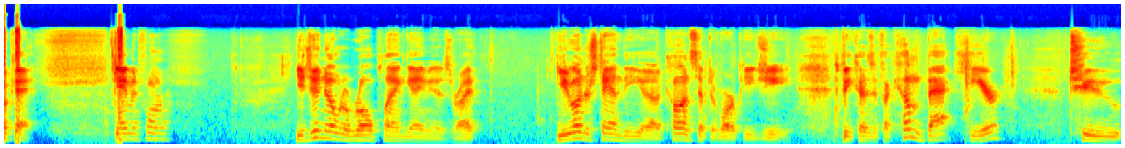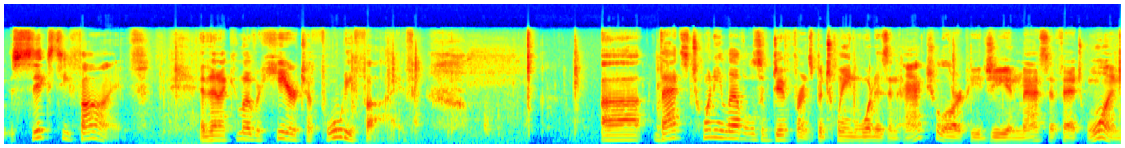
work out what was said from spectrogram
Okay, Game Informer. You do know what a role-playing game is, right? You understand the uh, concept of RPG. Because if I come back here to 65, and then I come over here to 45, uh, that's 20 levels of difference between what is an actual RPG in Mass Effect 1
